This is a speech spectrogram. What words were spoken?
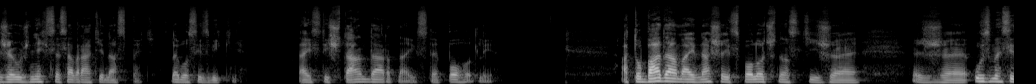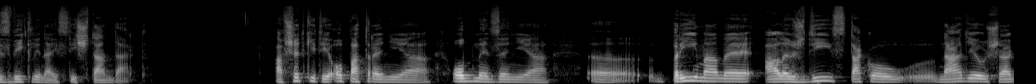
že už nechce sa vrátiť naspäť, lebo si zvykne. Na istý štandard, na isté pohodlie. A to badám aj v našej spoločnosti, že, že už sme si zvykli na istý štandard. A všetky tie opatrenia, obmedzenia, príjmame, ale vždy s takou nádejou však,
